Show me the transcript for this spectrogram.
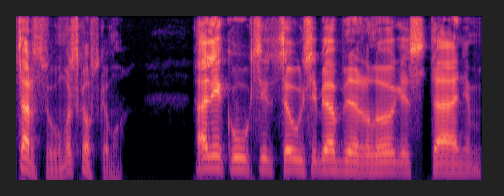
царству московскому. Али кукситься у себя в берлоге станем.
